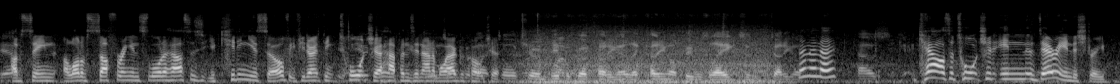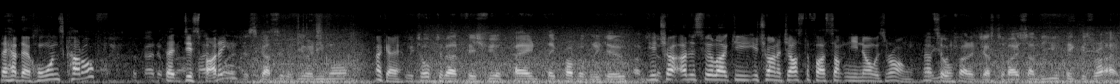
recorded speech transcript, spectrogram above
Yeah. I've seen a lot of suffering in slaughterhouses. You're kidding yourself if you don't think if torture talk- happens in you animal agriculture. Torture and people go cutting like cutting off people's legs and cutting off No, no, no. cows. Cows are tortured in the dairy industry. They have their horns cut off. I They're wanna- I disbudding? don't discuss it with you anymore. Okay. We talked about fish feel pain. They probably do. I'm You try, I just feel like you, you're trying to justify something you know is wrong. No, That's you're all. trying to justify something you think is right.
